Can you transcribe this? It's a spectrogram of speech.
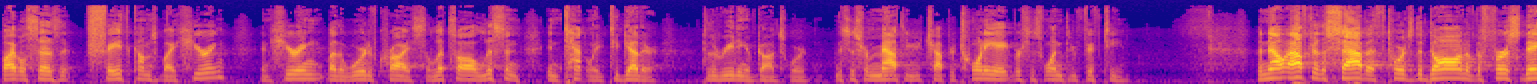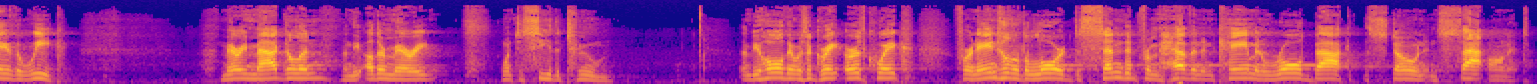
Bible says that faith comes by hearing, and hearing by the word of Christ. So let's all listen intently together to the reading of God's word. This is from Matthew chapter 28, verses 1 through 15. And now, after the Sabbath, towards the dawn of the first day of the week, Mary Magdalene and the other Mary went to see the tomb. And behold, there was a great earthquake for an angel of the Lord descended from heaven and came and rolled back the stone and sat on it.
